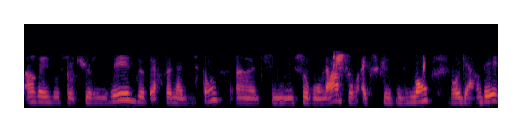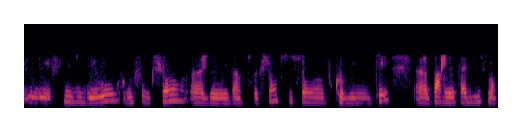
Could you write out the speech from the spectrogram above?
un réseau sécurisé de personnes à distance qui seront là pour exclusivement regarder les flux vidéo en fonction des instructions qui sont communiquées par l'établissement.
